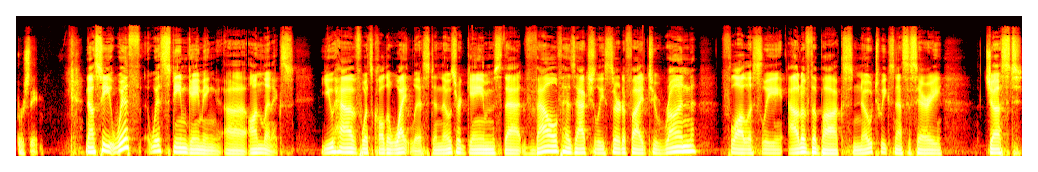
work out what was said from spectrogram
per Steam. Now, see with with Steam Gaming uh, on Linux, you have what's called a whitelist, and those are games that Valve has actually certified to run flawlessly out of the box, no tweaks necessary. Just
